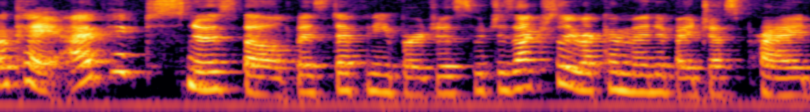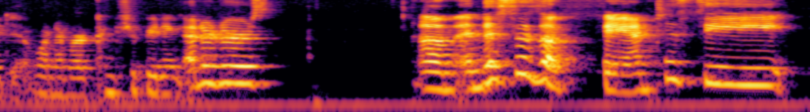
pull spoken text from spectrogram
Okay, I picked Snowspelled by Stephanie Burgis, which is actually recommended by Jess Pryde, one of our contributing editors. Um, and this is a fantasy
